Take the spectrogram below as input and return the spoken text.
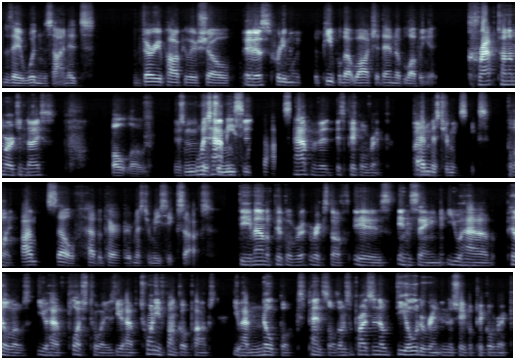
they wouldn't sign. It's a very popular show. It is pretty much the people that watch it they end up loving it. Crap ton of merchandise. Boatload. There's Mr. Meeseeks. Half of it is Pickle Rick. And um, Mr. Meeseeks. But I myself have a pair of Mr. Meeseeks socks the amount of pickle rick stuff is insane you have pillows you have plush toys you have 20 funko pops you have notebooks pencils. I'm surprised there's no deodorant in the shape of pickle rick.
